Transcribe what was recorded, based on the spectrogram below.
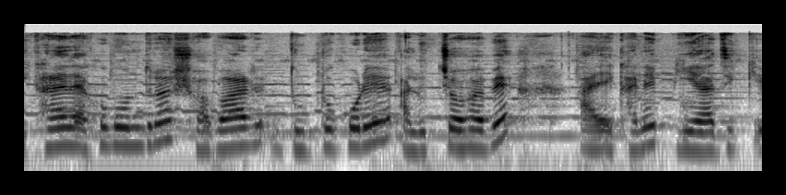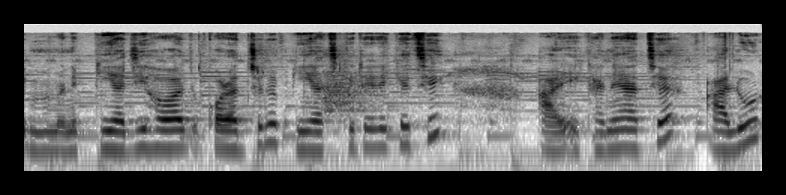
এখানে দেখো বন্ধুরা, সবার দুটো করে আলুর চপ হবে। আর এখানে পেঁয়াজি মানে পেঁয়াজি হওয়া করার জন্য পেঁয়াজ কেটে রেখেছি। আর এখানে আছে আলুর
